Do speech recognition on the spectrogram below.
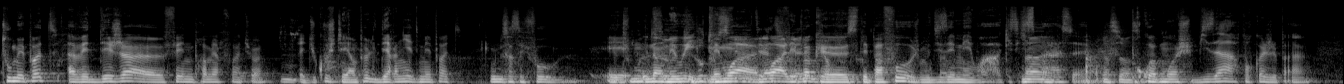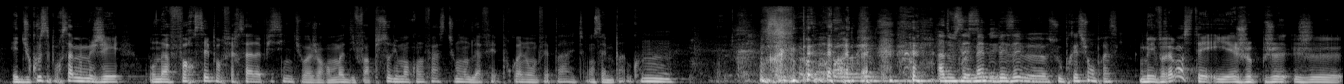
tous mes potes avaient déjà euh, fait une première fois, tu vois. Et du coup, j'étais un peu le dernier de mes potes. Oui, mais ça, c'est faux. Et tout le monde non, mais oui, mais moi, moi à l'époque, euh, c'était pas faux. Je me disais, mais waouh, qu'est-ce qui se passe? Pourquoi moi je suis bizarre? Pourquoi j'ai pas. Et du coup, c'est pour ça même j'ai, on a forcé pour faire ça à la piscine, tu vois, genre en mode il faut absolument qu'on le fasse. Tout le monde l'a fait. Pourquoi nous on le fait pas et tout On s'aime pas ou quoi Hmm. ah, donc vous avez même baisé euh, sous pression presque. Mais vraiment, c'était, je, je, je,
